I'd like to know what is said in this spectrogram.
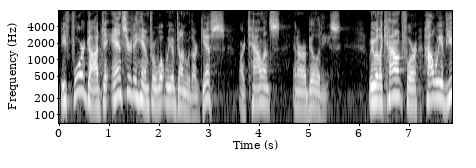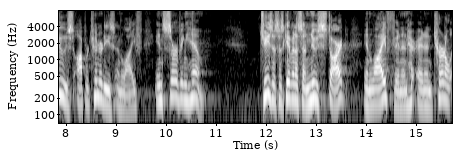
before God to answer to Him for what we have done with our gifts, our talents, and our abilities. We will account for how we have used opportunities in life in serving Him. Jesus has given us a new start in life and an eternal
